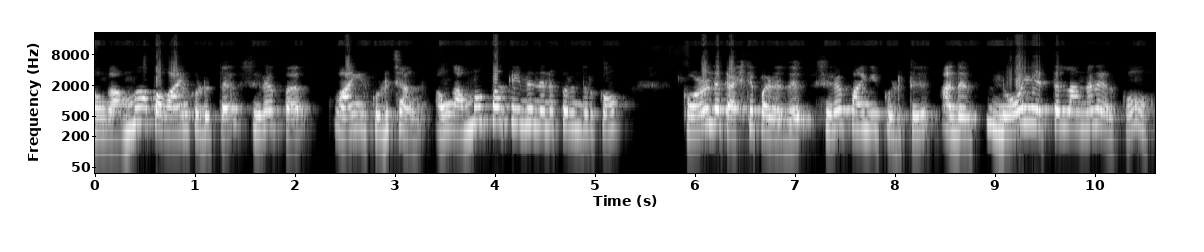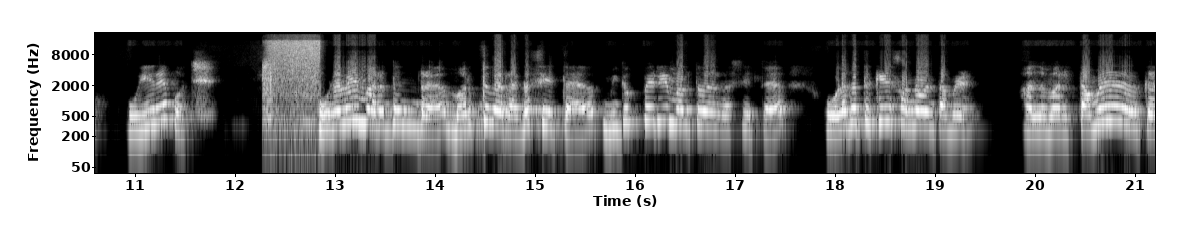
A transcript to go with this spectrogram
அவங்க அம்மா அப்பா வாங்கி கொடுத்த சிறப்பை வாங்கி குடிச்சாங்க. அவங்க அம்மா அப்பாவுக்கு என்ன நினைப்பு இருந்திருக்கும்? குழந்தை கஷ்டப்படுது சிறப்பு வாங்கி கொடுத்து அந்த நோயை எத்தெல்லாம் தானே இருக்கும்? உயிரே போச்சு. உணவே மருந்துன்ற மருத்துவ ரகசியத்தை மிகப்பெரிய மருத்துவ ரகசியத்தை உலகத்துக்கே சொன்னவன் தமிழ் அந்த மாதிரி தமிழ் இருக்கிற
